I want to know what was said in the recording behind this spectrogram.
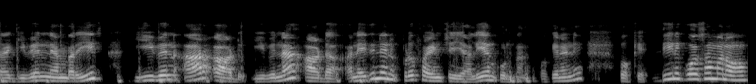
the given number is even or odd. Even odd అనేది నేను ఇప్పుడు ఫైండ్ చేయాలి అనుకుంటున్నాను. ఓకేనండి? ఓకే. దీనికోసం మనం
